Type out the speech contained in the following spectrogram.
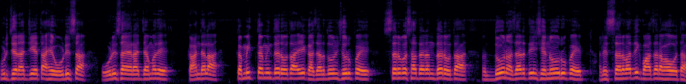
पुढचे राज्य येत आहे ओडिसा. ओडिसा या राज्यामध्ये कांद्याला कमीत कमी दर होता एक हजार दोनशे रुपये सर्वसाधारण दर होता दोन हजार तीनशे नऊ रुपये आणि सर्वाधिक बाजारभाव होता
